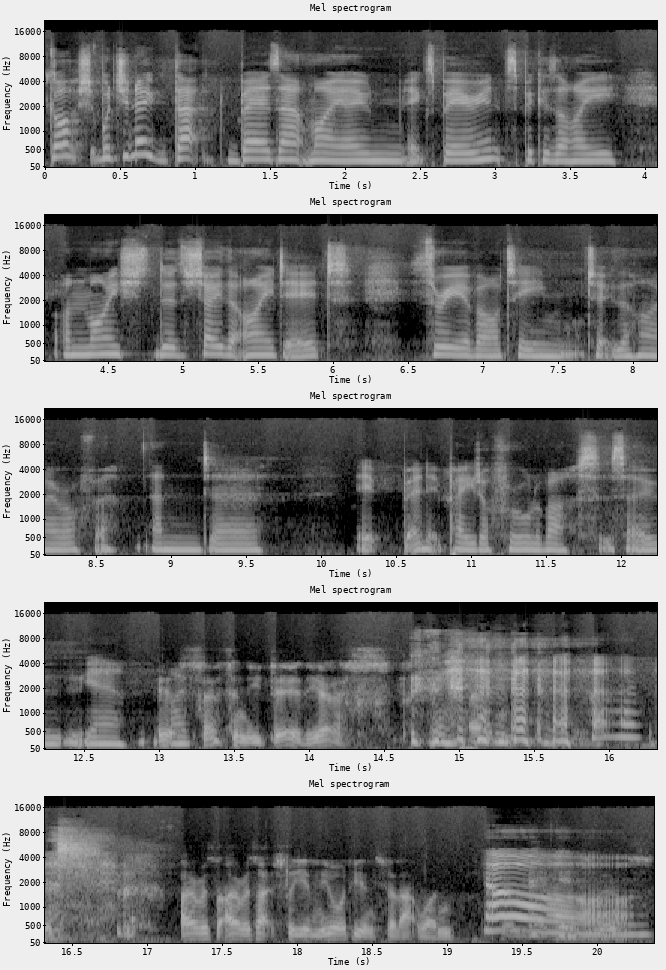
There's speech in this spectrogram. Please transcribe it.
Gosh, well, you know that bears out my own experience because I, on my sh- the show that I did, three of our team took the higher offer, and uh, it and it paid off for all of us. So yeah, It I, certainly did, yes. Um, I was I was actually in the audience for that one. oh.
